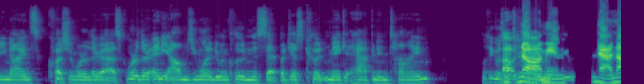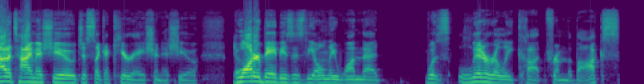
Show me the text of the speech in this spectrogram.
89's question where they ask, were there any albums you wanted to include in this set but just couldn't make it happen in time? I think it was. a Oh, no, I mean- issue. Nah, not a time issue, just like a curation issue. Yep. Water Babies is the only one that was literally cut from the box.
